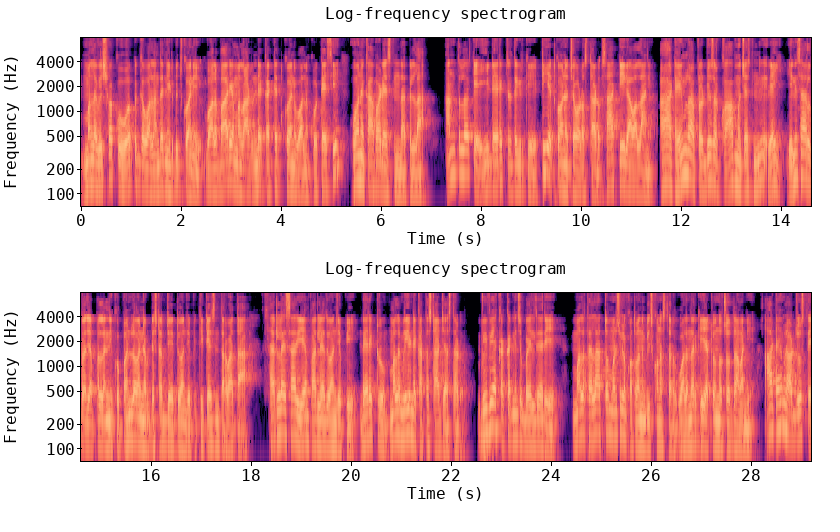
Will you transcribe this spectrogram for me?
మళ్ళీ విశ్వకు ఓపికగా వాళ్ళందరినీ నిడిపించుకొని వాళ్ళ భార్య మళ్ళీ ఆడుండే కట్టెత్తుకొని వాళ్ళని కొట్టేసి ఓని కాపాడేస్తుంది ఆ పిల్ల. అంతలోకే ఈ డైరెక్టర్ దగ్గరికి టీ ఎత్తుకొని వచ్చేవాడు వస్తాడు. సార్ టీ కావాలా అని. ఆ టైంలో ఆ ప్రొడ్యూసర్ కోపం వచ్చేస్తుంది. రేయ్ ఎన్నిసార్లు రా చెప్పాలని నీకు? పనిలో ఉన్నప్పుడు డిస్టర్బ్ చేయొద్దు అని చెప్పి తిట్టేసిన తర్వాత సర్లే సార్ ఏం పర్లేదు అని చెప్పి డైరెక్టర్ మళ్ళీ మిగిలిండే కథ స్టార్ట్ చేస్తాడు. వివేక్ అక్కడి నుంచి బయలుదేరి మళ్ళీ తెల్లారితో మనుషులను కొంతమంది పిలుచుకొని వస్తారు. వాళ్ళందరికీ ఎట్లుందో చూద్దామని. ఆ టైంలో అటు చూస్తే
